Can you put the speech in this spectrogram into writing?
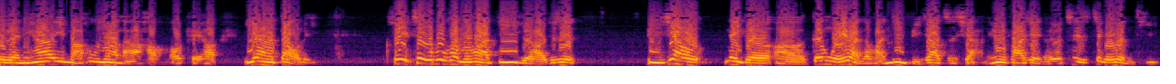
对不对？你还要一把护照拿好，OK 哈，一样的道理。所以这个部分的话，第一个哈就是比较那个呃跟微软的环境比较之下，你会发现有这这个问题。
